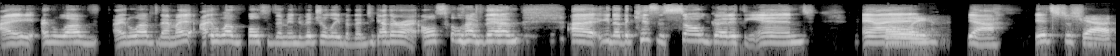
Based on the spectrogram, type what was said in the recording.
I I love I love them. I I love both of them individually, but then together I also love them. Uh, you know, the kiss is so good at the end, and Totally. yeah, it's just Yeah,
